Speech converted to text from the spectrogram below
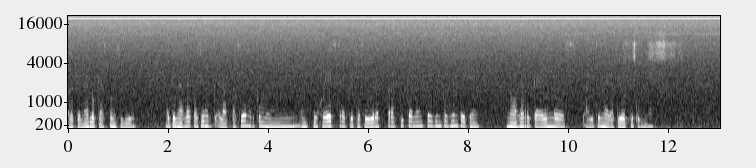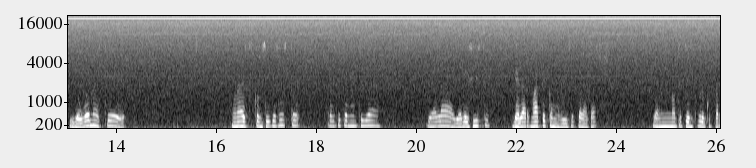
retener lo que has conseguido. Al tener la pasión la pasión es como un empuje extra que te asegura prácticamente al 100% de que no vas a recaer en los hábitos negativos que tenías y lo bueno es que una vez que consigues esto prácticamente ya ya la ya la hiciste ya la armaste como se dice por acá ya no te tienes que preocupar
